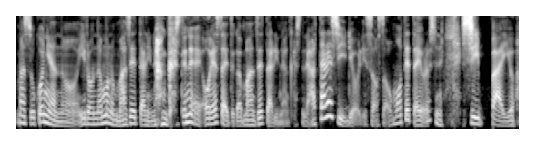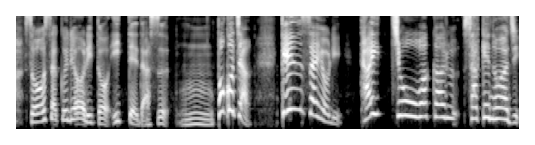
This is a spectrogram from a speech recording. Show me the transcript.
まあそこにあのいろんなもの混ぜたりなんかしてね お野菜とか混ぜたりなんかしてね新しい料理そうそう思ってたよろしいね。失敗を。創作料理と言って出す。うん。ポコちゃん検査より体調わかる酒の味。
